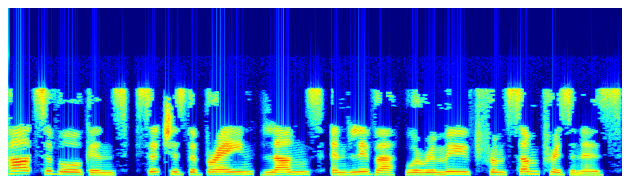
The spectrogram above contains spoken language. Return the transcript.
Parts of organs, such as the brain, lungs, and liver, were removed from some prisoners.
